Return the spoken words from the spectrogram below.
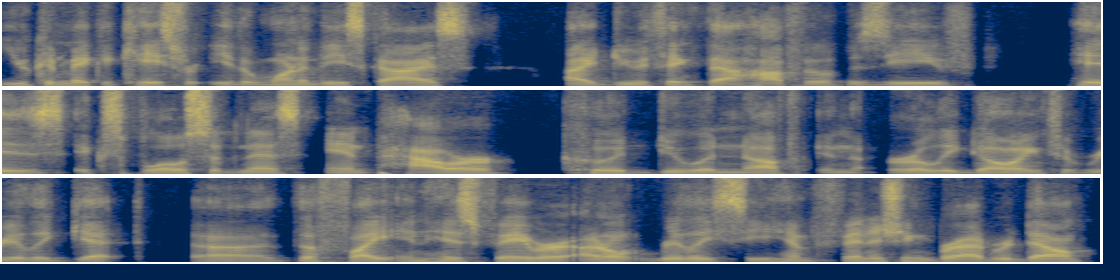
you can make a case for either one of these guys. I do think that Rafael Fiziev, his explosiveness and power could do enough in the early going to really get uh, the fight in his favor. I don't really see him finishing Brad Riddell,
